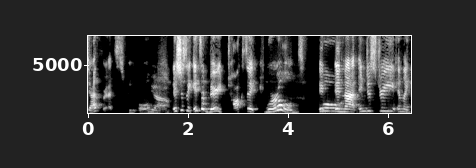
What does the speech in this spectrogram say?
death threats to people. Yeah. It's just like, it's a very toxic world in, Well- in that industry and like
